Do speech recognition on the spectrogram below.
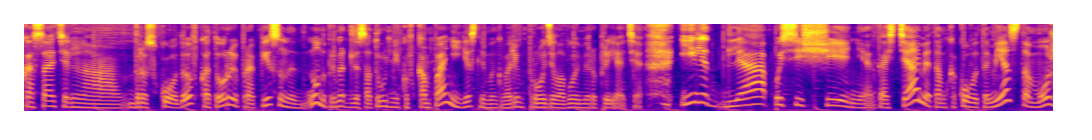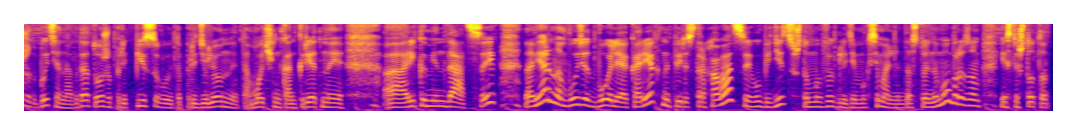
касательно дресс-кодов, которые прописаны, ну, например, для сотрудников компании, если мы говорим про деловое мероприятие. Или для посещения гостями там какого-то места, может быть, иногда тоже предписывают определенные там очень конкретные а, рекомендации. Наверное, будет более корректно перестраховаться и убедиться, что мы выглядим максимально достойным образом. Если что-то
